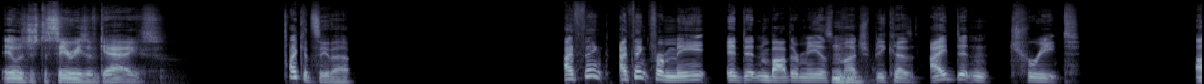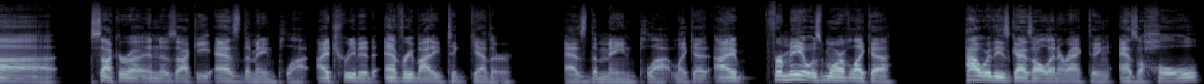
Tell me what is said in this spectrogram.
it was just a series of gags. I could see that. I think I think for me it didn't bother me as Mhm. much because I didn't treat uh Sakura and Nozaki as the main plot. I treated everybody together as the main plot. Like I, I for me it was more of like a how are these guys all interacting as a whole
